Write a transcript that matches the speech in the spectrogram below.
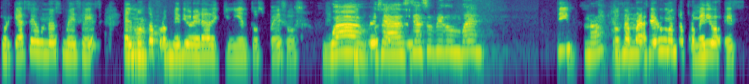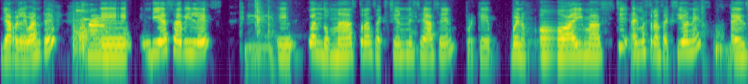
porque hace unos meses el monto promedio era de 500 pesos. ¡Wow! O sea, se ha subido un buen. Sí, ¿no? O sea, para hacer un monto promedio es ya relevante. Eh, en días hábiles es cuando más transacciones se hacen, porque bueno, o hay más, sí, hay más transacciones, es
